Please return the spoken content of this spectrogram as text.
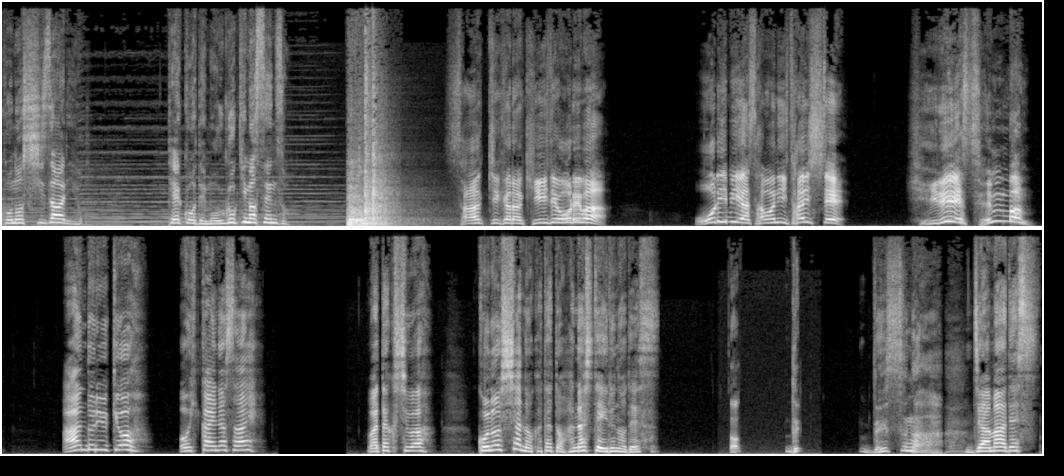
このシザーリを、てこでも動きませんぞ。さっきから聞いておればオリビア様に対して比例千番アンドリュー卿、お控えなさい。私は、この使者の方と話しているのです。でですが邪魔です。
